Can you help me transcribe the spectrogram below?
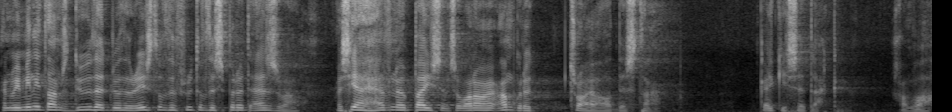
And we many times do that with the rest of the fruit of the Spirit as well. I see I have no patience, so what I, I'm going to try hard this time. Kyk hier. Gaan wag.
